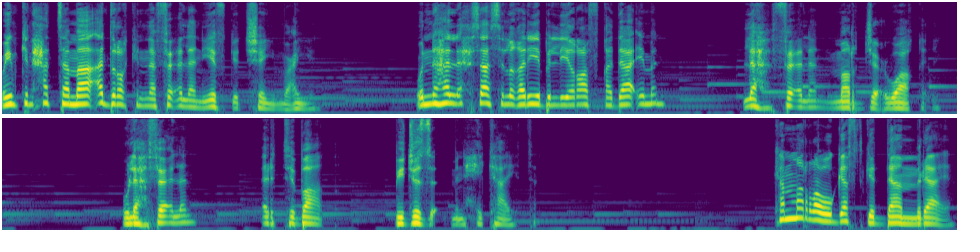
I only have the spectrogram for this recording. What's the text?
ويمكن حتى ما أدرك إنه فعلا يفقد شيء معين وإن هالإحساس الغريب اللي يرافقه دائما له فعلا مرجع واقعي وله فعلا ارتباط بجزء من حكايته. كم مرة وقفت قدام مراية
